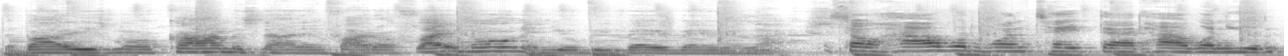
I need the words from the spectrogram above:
The body is more calm. It's not in fight or flight mode, and you'll be very, very relaxed. So, how would one take that? How, when you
